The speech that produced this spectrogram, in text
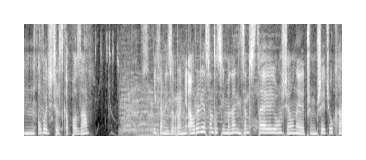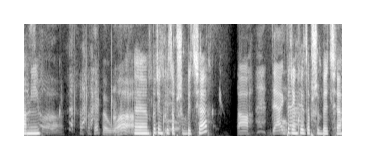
Mm, uwodzicielska poza. Nikt nam nie zabroni. Aurelia Santos i Melanie Santos stają się najlepszymi przyjaciółkami. E, podziękuję za przybycie. Podziękuję za przybycie.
